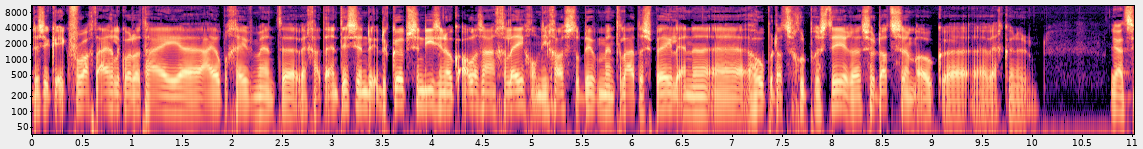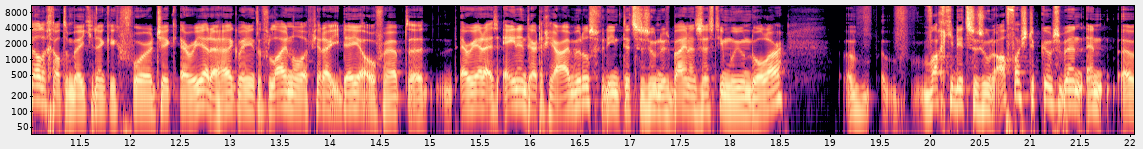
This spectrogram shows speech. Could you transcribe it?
dus ik, ik verwacht eigenlijk wel dat hij, hij op een gegeven moment weggaat. En het is in de, de Cubs in die zin ook alles aan gelegen om die gasten op dit moment te laten spelen. En hopen dat ze goed presteren, zodat ze hem ook weg kunnen doen. Ja, hetzelfde geldt een beetje denk ik voor Jake Arrieta. Hè? Ik weet niet of Lionel, of je daar ideeën over hebt. Uh, Arrieta is 31 jaar inmiddels, verdient dit seizoen dus bijna 16 miljoen dollar. Wacht je dit seizoen af als je de Cubs bent en uh,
